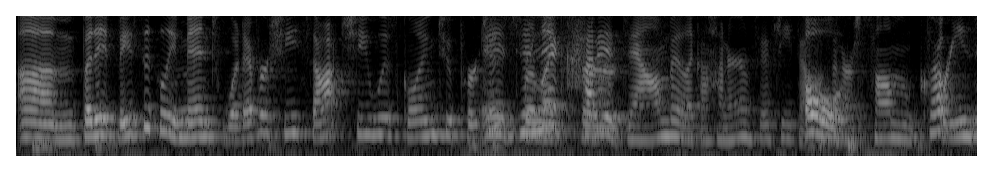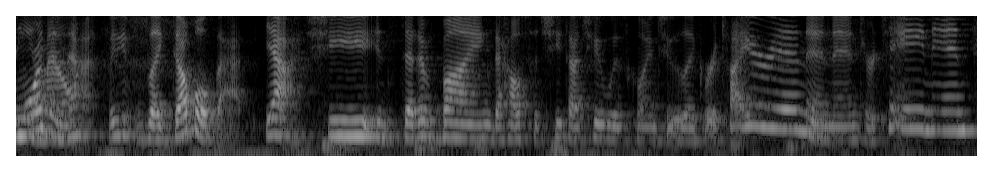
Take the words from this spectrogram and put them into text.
Um, but it basically meant whatever she thought she was going to purchase. It, didn't like it cut her, it down by like 150,000 oh, or some crazy more amount? than that, like double that. Yeah, she instead of buying the house that she thought she was going to like retire in and entertain in,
